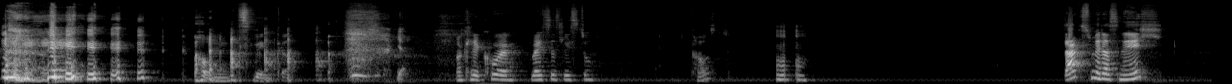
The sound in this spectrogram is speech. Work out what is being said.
Augenzwinker. Ja. Okay, cool. Welches liest du? Faust? Mm-mm. Sagst mir das nicht?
